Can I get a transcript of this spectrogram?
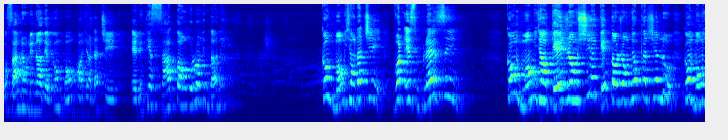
Có sáng nông linh nó thì có mong họ cho đã chỉ ê đi thiết xá to vô luôn linh đó ni có mong cho đã chỉ what is blessing? Con mong cho cái rong xia cái tao rong nhóc cái xia lu con mong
